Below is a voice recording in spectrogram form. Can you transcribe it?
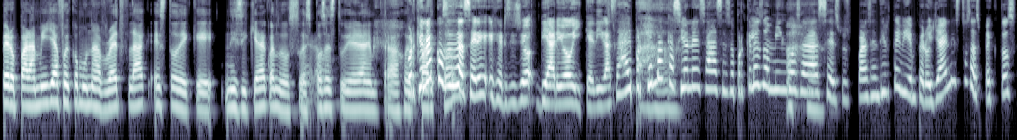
pero para mí ya fue como una red flag esto de que ni siquiera cuando su esposa estuviera en trabajo. Porque una cosa es hacer ejercicio diario y que digas, ay, ¿por qué en vacaciones haces o por qué los domingos haces? Pues para sentirte bien, pero ya en estos aspectos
